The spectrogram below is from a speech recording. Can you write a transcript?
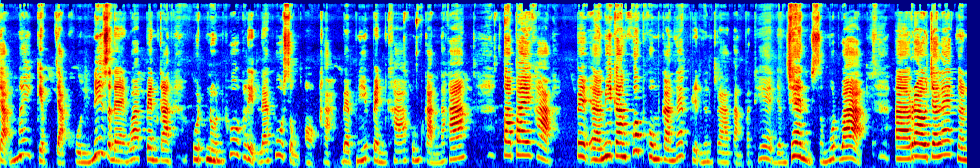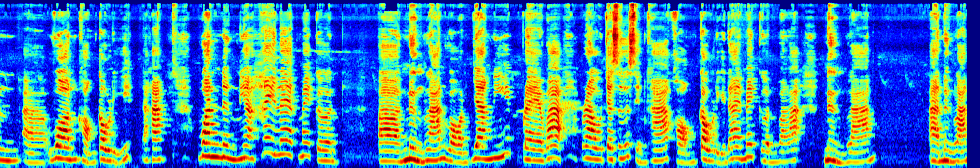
จะไม่เก็บจากคุณนี่แสดงว่าเป็นการอุดหนุนผู้ผลิตและผู้ส่งออกค่ะ แบบนี้เป็นค้าคุ้มกันนะคะ ต่อไปค่ะมีการควบคุมการแลกเปลี่ยนเงินตราต่างประเทศ อย่างเช่น สมมุติว่าเราจะแลกเงินอวอนของเกาหลีนะคะ วันหนึ่งเนี่ยให้แลกไม่เกินหนึ่งล้านวอน อย่างนี้แปลว่าเราจะซื้อสินค้าของเกาหลีได้ไม่เกินวันละหนึ่งล้าน หนึ่งล้าน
